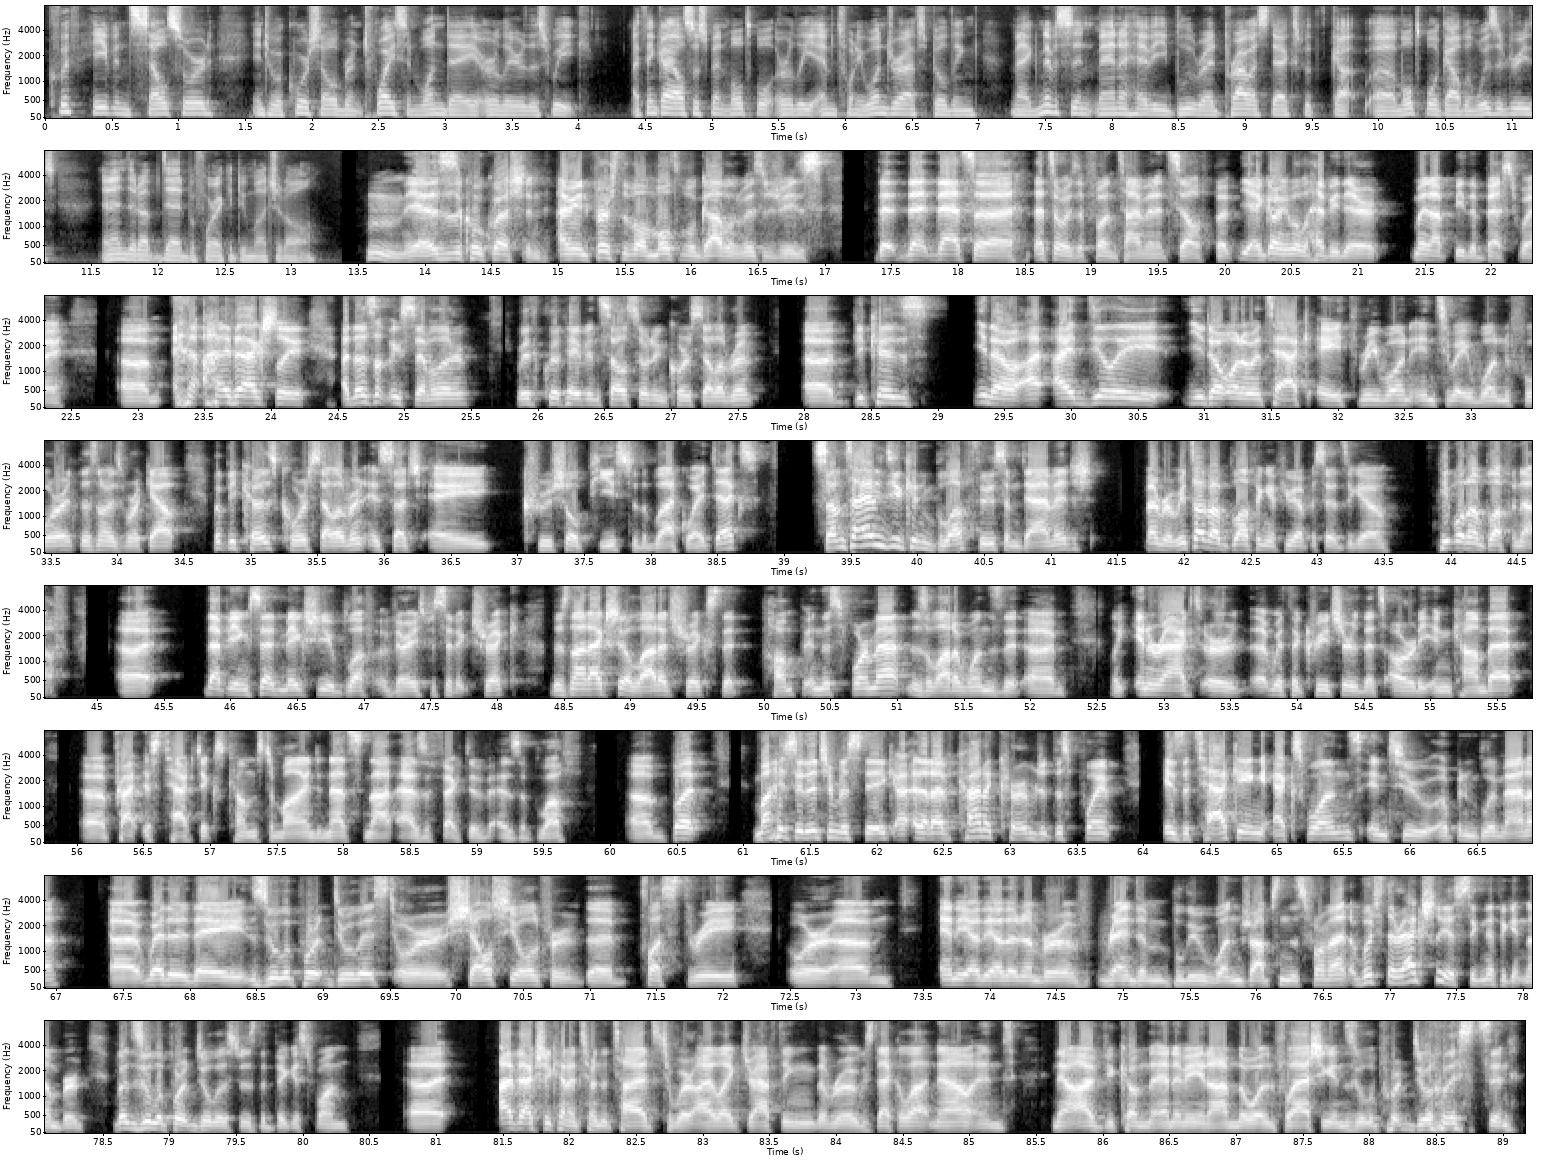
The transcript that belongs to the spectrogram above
Cliffhaven Sellsword into a Kor Celebrant twice in one day earlier this week. I think I also spent multiple early M21 drafts building magnificent mana heavy blue red prowess decks with go- uh, multiple Goblin Wizardries and ended up dead before I could do much at all. Hmm. Yeah, this is a cool question. I mean, first of all, multiple goblin wizardries. That that that's a that's always a fun time in itself. But yeah, going a little heavy there might not be the best way. Um, and I've actually I've done something similar with Cliffhaven Sellsword and Kor Celebrant uh, because you know I, ideally you don't want to attack a three one into a one four. It doesn't always work out. But because Kor Celebrant is such a crucial piece to the black white decks, sometimes you can bluff through some damage remember we talked about bluffing a few episodes ago. People don't bluff enough. Uh, that being said, make sure you bluff a very specific trick. There's not actually a lot of tricks that pump in this format. There's a lot of ones that uh, like interact or uh, with a creature that's already in combat. Uh, practice tactics comes to mind, and that's not as effective as a bluff. Uh, but my signature mistake uh, that I've kind of curbed at this point is attacking X ones into open blue mana uh, whether they Zulaport Duelist or Shell Shield for the plus three or um, any of the other number of random blue one drops in this format, of which there are actually a significant number. But Zulaport Duelist was the biggest one. Uh, I've actually kind of turned the tides to where I like drafting the Rogues deck a lot now, and now I've become the enemy, and I'm the one flashing in Zulaport Duelists and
